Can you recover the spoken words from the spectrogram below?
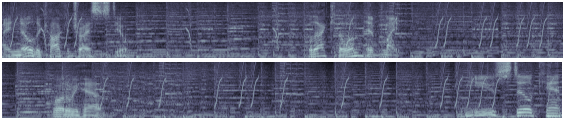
I know the cockatrices do. Will that kill him? It might. What do we have? You still can't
